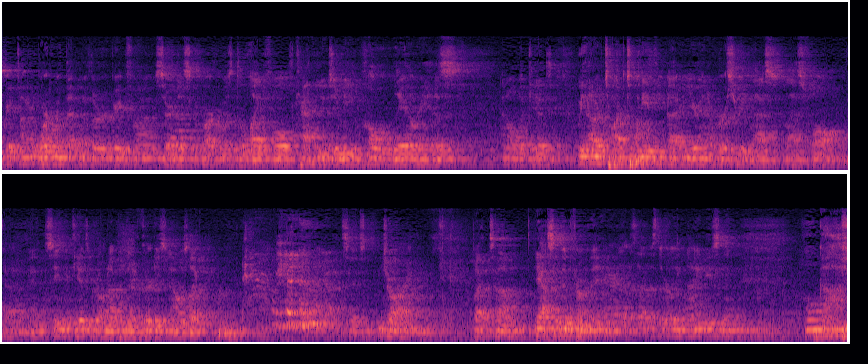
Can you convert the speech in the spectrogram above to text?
So great time working with Bette Midler, great fun. Sarah Jessica Parker was delightful. Kathy Najimy, hilarious, and all the kids. We had our, our 20th uh, year anniversary last last fall, uh, and seeing the kids growing up in their 30s now was like, yeah, it's, it's jarring. But um, yeah, so then from there, that was, that was the early 90s, and then oh gosh,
